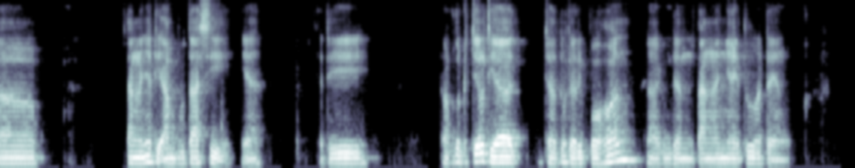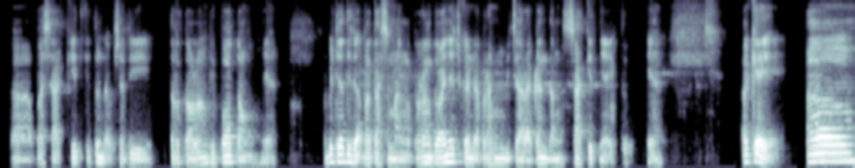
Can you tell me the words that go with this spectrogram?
eh, tangannya diamputasi ya. Jadi waktu kecil dia jatuh dari pohon, nah, kemudian tangannya itu ada yang apa sakit gitu tidak bisa di tertolong dipotong ya. Tapi dia tidak patah semangat. Orang tuanya juga tidak pernah membicarakan tentang sakitnya itu ya. Oke okay. uh,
